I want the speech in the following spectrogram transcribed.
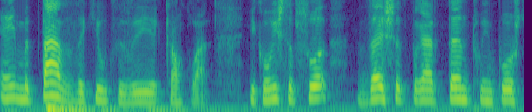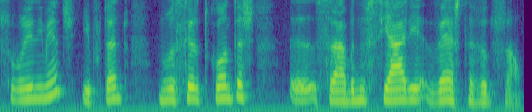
em metade daquilo que deveria calcular. E com isto a pessoa deixa de pagar tanto imposto sobre rendimentos e, portanto, no acerto de contas, uh, será beneficiária desta redução.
